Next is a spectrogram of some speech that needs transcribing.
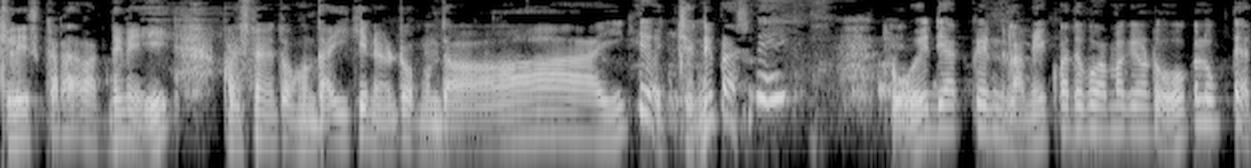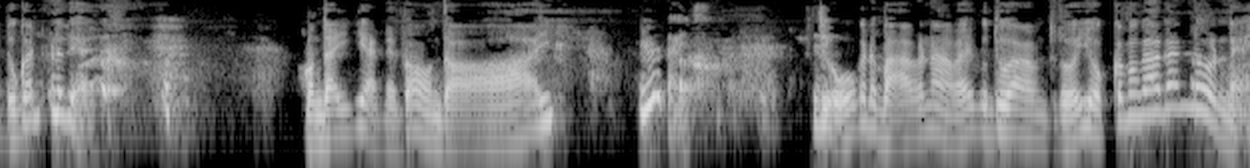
කෙලස් කරාවක් නෙමෙයි ප්‍රශ්නයට හොඳයි කියනට හොඳයි කියොච්චනේ ප්‍රශ්නේ. ඔය දෙයක් වෙන්න ළමෙක් වදපුවම කියනට ඕක ලොක්ද අතු ගන්නන දෙයක්. හොඳයි කියන්නේ බා හොඳයි. ඉවරයි. ඉතින් ඕකට භාවනාවයි බුදුහාමුදුරුවෝයි ඔක්කොම ගා ගන්න ඕනේ.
